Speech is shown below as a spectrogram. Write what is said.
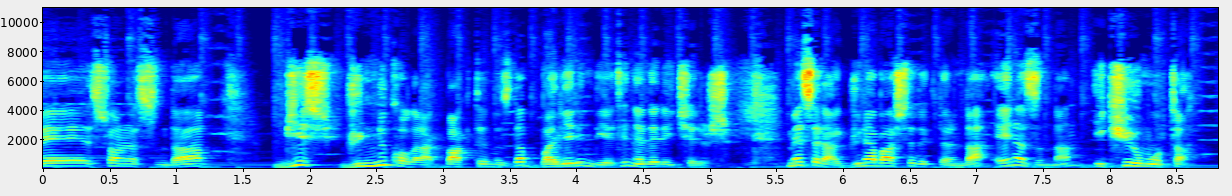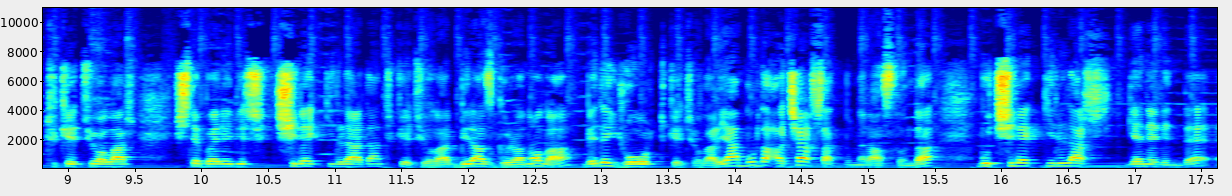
Ve sonrasında bir günlük olarak baktığımızda balerin diyeti neleri içerir? Mesela güne başladıklarında en azından iki yumurta tüketiyorlar. İşte böyle bir çilekgillerden tüketiyorlar. Biraz granola ve de yoğurt tüketiyorlar. Yani burada açarsak bunları aslında bu çilekgiller genelinde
